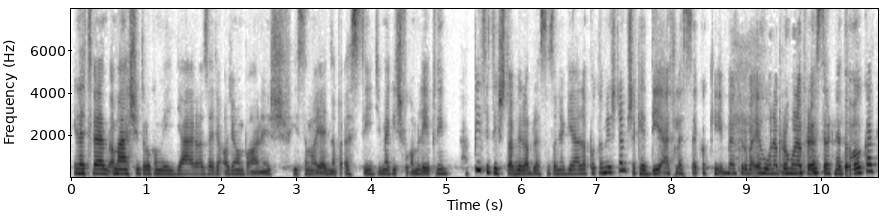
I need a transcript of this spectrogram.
Illetve a másik dolog, ami így jár az egy agyamban, és hiszem, hogy egy nap ezt így meg is fogom lépni. Ha picit is stabilabb lesz az anyagi állapotom, és nem csak egy diák leszek, aki megpróbálja hónapra hónapra összerakni a dolgokat,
